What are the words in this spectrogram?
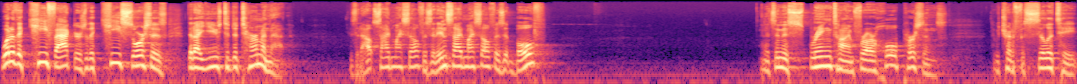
What are the key factors or the key sources that I use to determine that? Is it outside myself? Is it inside myself? Is it both? And it's in this springtime for our whole persons that we try to facilitate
